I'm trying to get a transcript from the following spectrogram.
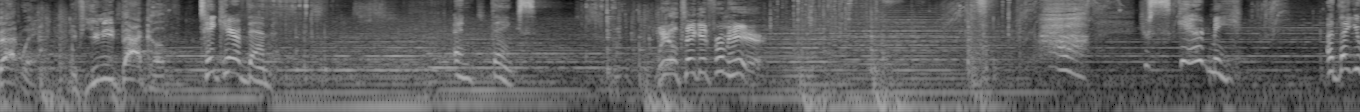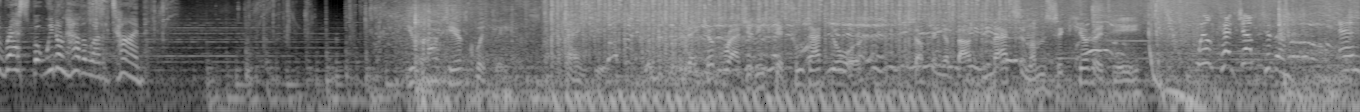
That way. If you need backup, Take care of them. And thanks. We'll take it from here. You scared me. I'd let you rest, but we don't have a lot of time. You got here quickly. Thank you. They took Ratchet and Kit through that door. Something about maximum security. We'll catch up to them. And,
